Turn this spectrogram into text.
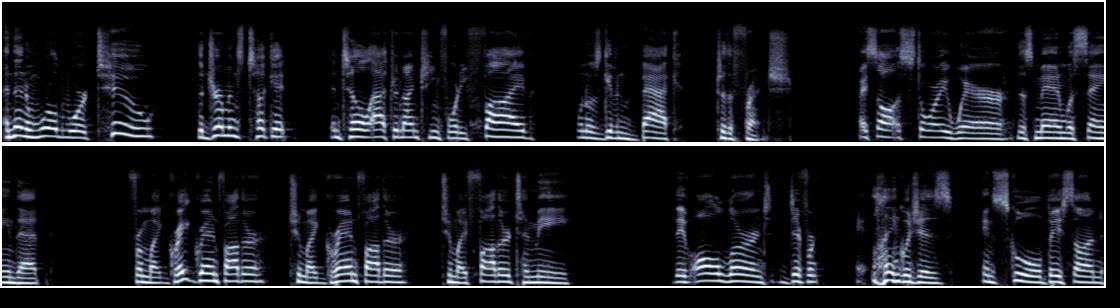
And then in World War II, the Germans took it until after 1945 when it was given back to the French. I saw a story where this man was saying that from my great grandfather to my grandfather to my father to me, they've all learned different languages in school based on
